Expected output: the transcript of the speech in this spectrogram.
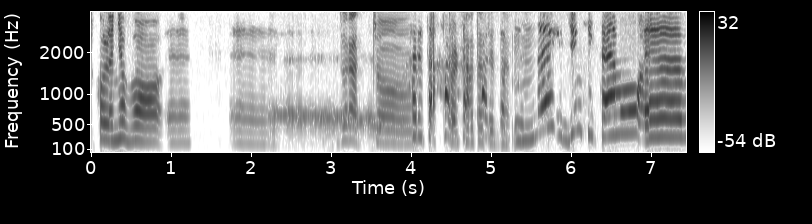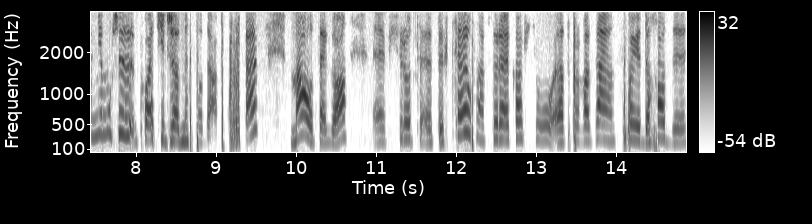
szkoleniowo e, Doradczo- charyta, tak, charyta, charytatywne. charytatywne i dzięki temu nie muszę płacić żadnych podatków, tak? Mało tego, wśród tych celów, na które Kościół odprowadzając swoje dochody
